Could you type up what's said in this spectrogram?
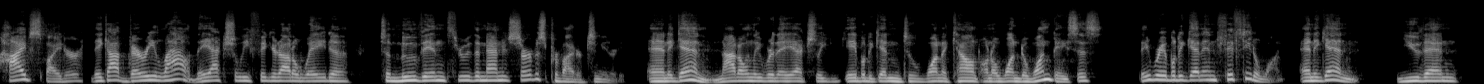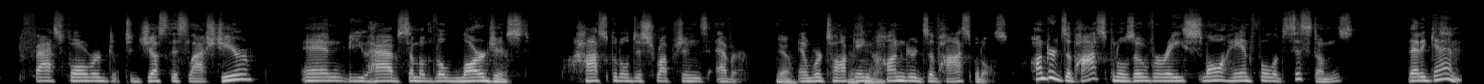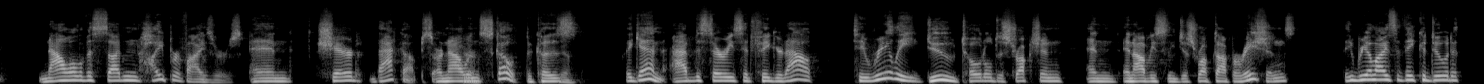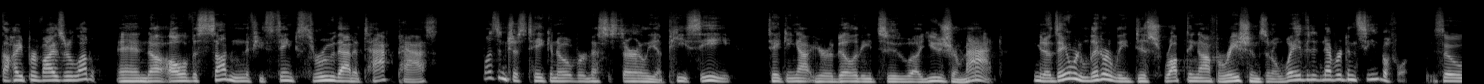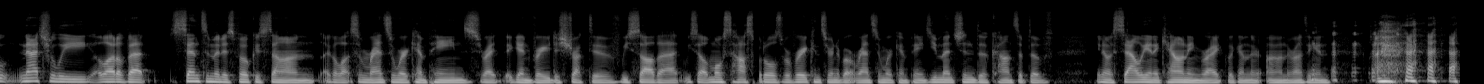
Hive Spider, they got very loud. They actually figured out a way to to move in through the managed service provider community. And again, not only were they actually able to get into one account on a one to one basis, they were able to get in 50 to 1. And again, you then fast forward to just this last year, and you have some of the largest hospital disruptions ever. Yeah. And we're talking hundreds of hospitals, hundreds of hospitals over a small handful of systems that, again, now all of a sudden hypervisors and shared backups are now sure. in scope because yeah. again adversaries had figured out to really do total destruction and and obviously disrupt operations they realized that they could do it at the hypervisor level and uh, all of a sudden if you think through that attack path wasn't just taking over necessarily a pc taking out your ability to uh, use your mac you know, they were literally disrupting operations in a way that had never been seen before. So naturally, a lot of that sentiment is focused on like a lot some ransomware campaigns, right? Again, very destructive. We saw that. We saw most hospitals were very concerned about ransomware campaigns. You mentioned the concept of you know Sally in accounting, right? Click on the on the wrong thing. And,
